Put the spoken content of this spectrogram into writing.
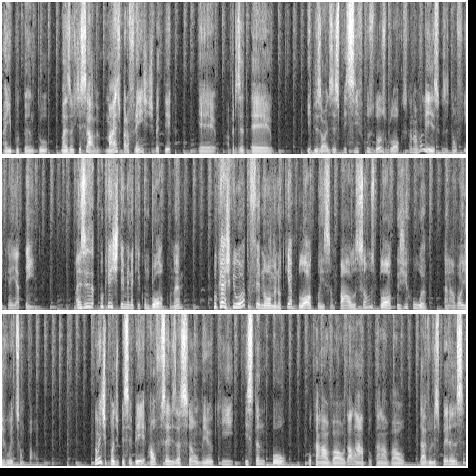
aí, portanto, mais noticiado. Mais para frente a gente vai ter é, é, episódios específicos dos blocos carnavalescos, então fique aí atento. Mas por que a gente termina aqui com bloco, né? Porque acho que o outro fenômeno que é bloco em São Paulo são os blocos de rua, Carnaval de Rua de São Paulo. Como a gente pôde perceber, a oficialização meio que estancou o carnaval da Lapa, o carnaval da Vila Esperança,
